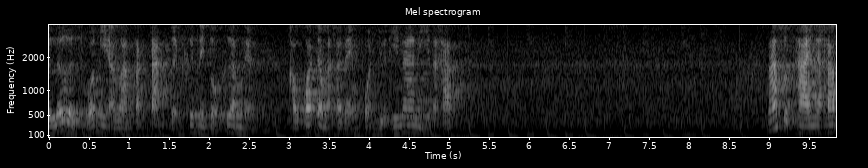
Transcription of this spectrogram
error หรือว่ามีอะลามต่างๆ เกิดขึ้นในตัวเครื่องเนี่ยเขาก็จะมาแสดงผลอยู่ที่หน้านี้นะครับ หน้าสุดท้ายนะครับ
